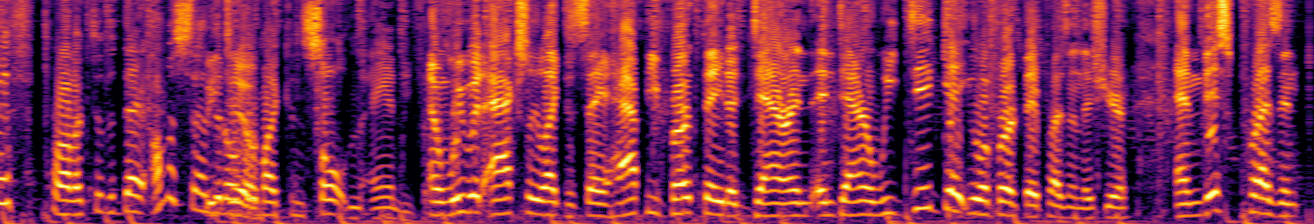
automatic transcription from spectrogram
fifth product of the day. I'm gonna send We it over to my consultant Andy for And we would actually like to say happy birthday to Darren. And Darren, we did get you a birthday present this year. And this present,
